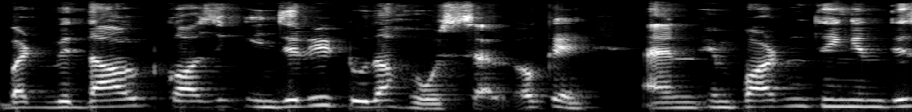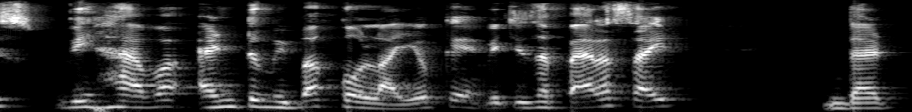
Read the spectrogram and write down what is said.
but without causing injury to the host cell okay? And important thing in this we have a Entamoeba coli okay? Which is a parasite that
